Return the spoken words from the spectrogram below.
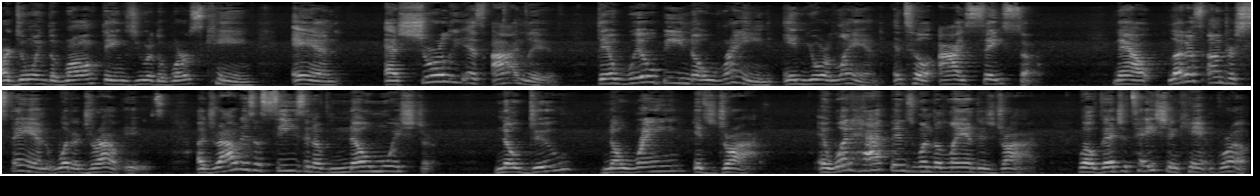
are doing the wrong things. You are the worst king. And as surely as I live, there will be no rain in your land until I say so. Now, let us understand what a drought is. A drought is a season of no moisture, no dew, no rain, it's dry. And what happens when the land is dry? Well, vegetation can't grow,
